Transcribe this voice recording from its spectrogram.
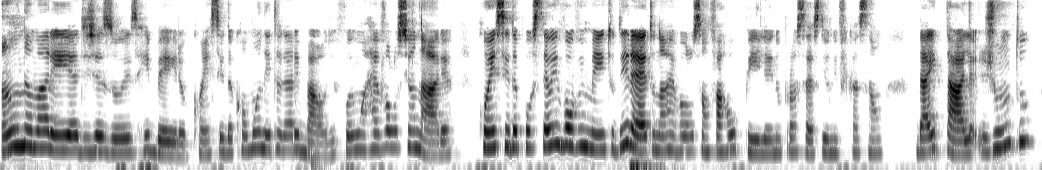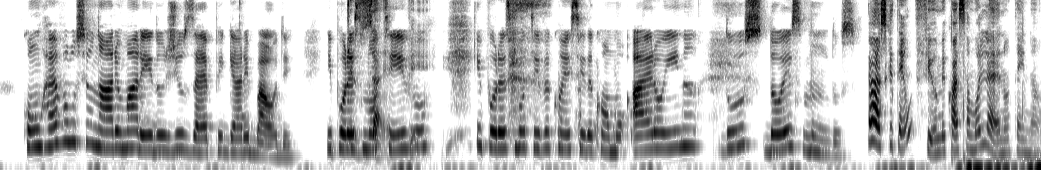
Ana Maria de Jesus Ribeiro, conhecida como Anita Garibaldi, foi uma revolucionária conhecida por seu envolvimento direto na Revolução Farroupilha e no processo de unificação da Itália, junto com o revolucionário marido Giuseppe Garibaldi. E por Giuseppe. esse motivo, e por esse motivo é conhecida como a heroína dos dois mundos. Eu acho que tem um filme com essa mulher, não tem não?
